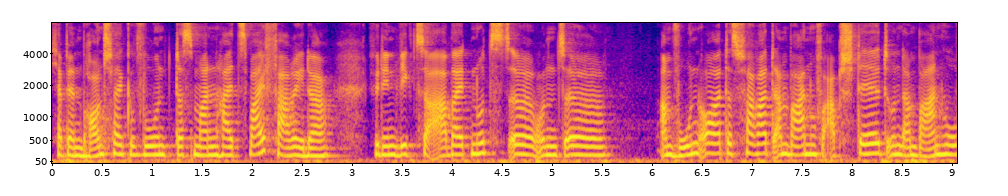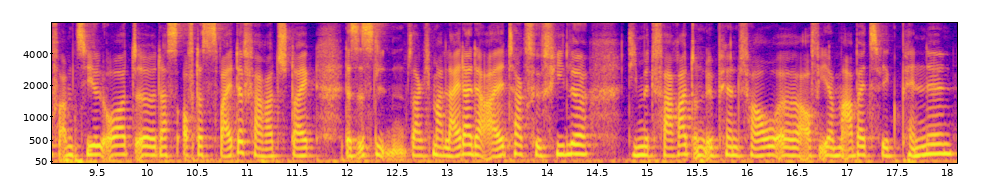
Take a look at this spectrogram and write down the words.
ich habe ja in Braunschweig gewohnt, dass man halt zwei Fahrräder für den Weg zur Arbeit nutzt äh, und äh, am Wohnort das Fahrrad am Bahnhof abstellt und am Bahnhof am Zielort äh, das auf das zweite Fahrrad steigt. Das ist, sage ich mal, leider der Alltag für viele, die mit Fahrrad und ÖPNV äh, auf ihrem Arbeitsweg pendeln.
